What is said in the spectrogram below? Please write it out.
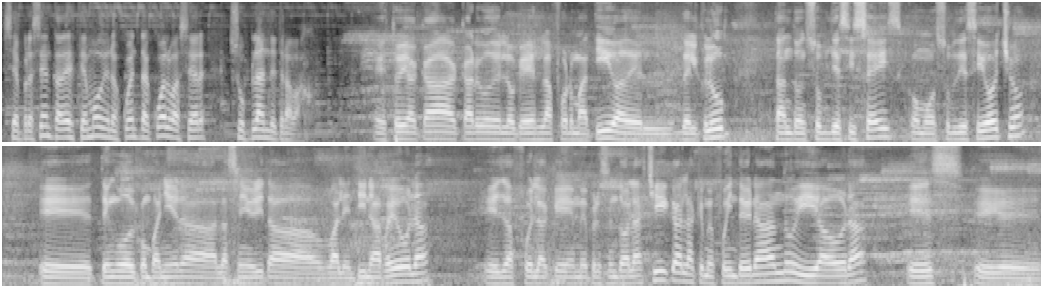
se presenta de este modo y nos cuenta cuál va a ser su plan de trabajo. Estoy acá a cargo de lo que es la formativa del, club, tanto en sub-16 como sub-18. Eh, tengo de compañera la señorita Valentina Reola, ella fue la que me presentó a las chicas, la que me fue integrando y ahora es, eh,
